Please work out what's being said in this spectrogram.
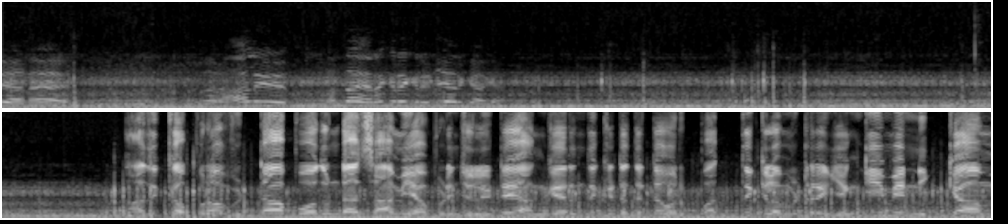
சூப்பரியானே ஆளு வந்தா இறங்குறதுக்கு ரெடியா இருக்காங்க. அதுக்கப்புறம் விட்டா போதுண்டா சாமி அப்படின்னு சொல்லிட்டு அங்கேருந்து கிட்டத்தட்ட ஒரு பத்து கிலோமீட்டர் எங்கேயுமே நிற்காம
